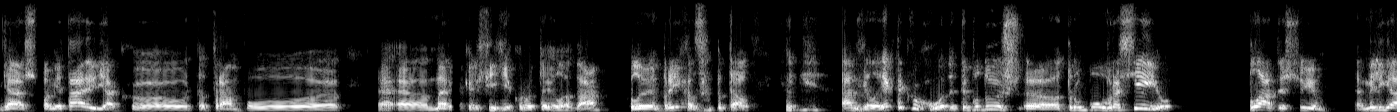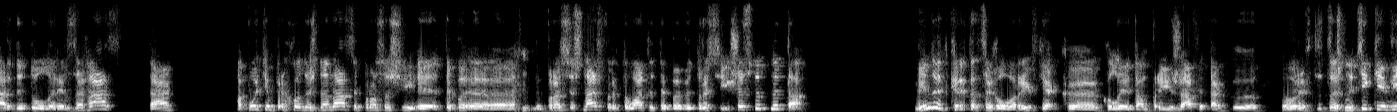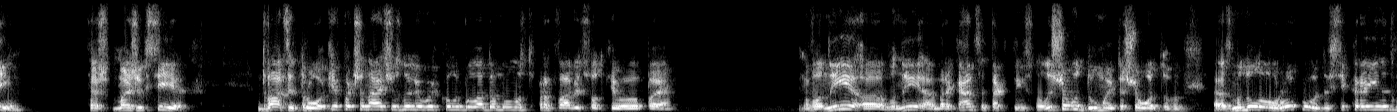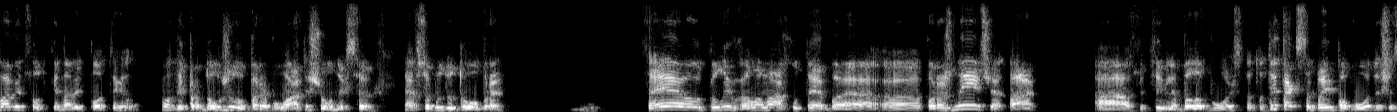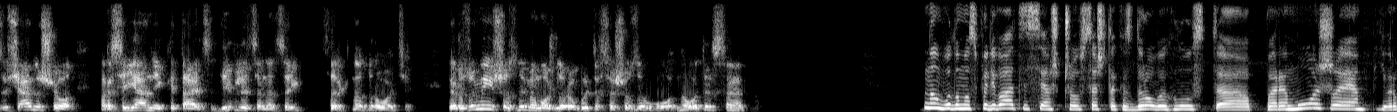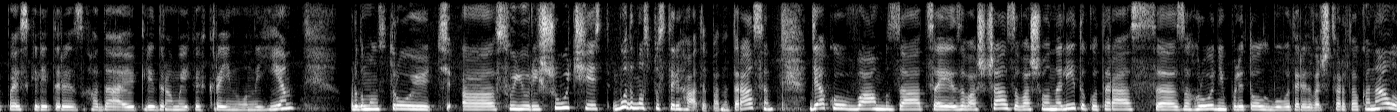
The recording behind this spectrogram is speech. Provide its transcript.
Я ж пам'ятаю, як е, та Трампу е, е, Меркель фіги крутила. Да? Коли він приїхав, запитав Ангела, як так виходить? Ти будуєш е, трубу в Росію, платиш їм мільярди доларів за газ, так? А потім приходиш до нас і просиш, е, тебе, е, просиш нас врятувати тебе від Росії. Щось тут не так. Він відкрито це говорив, як е, коли там приїжджав і так е, говорив. Це ж не тільки він, це ж майже всі 20 років, починаючи з нульових, коли була домовленість про 2% ВВП. Вони, е, вони, американці, так тиснули. Що ви думаєте, що от е, з минулого року не всі країни 2% навіть платили? Вони продовжували перебувати, що у них все, е, все буде добре. Це коли в головах у тебе порожнеча, так, а суцільне балабольство, то ти так себе і поводиш. І звичайно, що росіяни і китайці дивляться на цей цирк на дроті і розуміють, що з ними можна робити все, що завгодно. От і все. Ну, будемо сподіватися, що все ж таки здоровий глузд е, переможе. Європейські лідери згадають лідерами, яких країн вони є. Продемонструють е, свою рішучість. Будемо спостерігати, пане Тарасе. Дякую вам за цей за ваш час, за вашу аналітику. Тарас е, Загородній, політолог, був у етері 24 каналу.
